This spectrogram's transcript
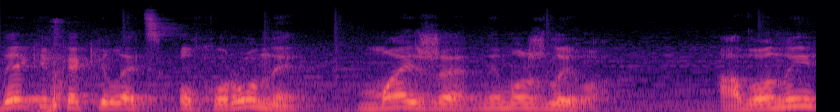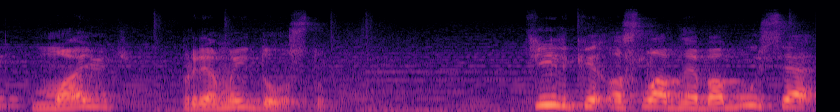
декілька кілець охорони майже неможливо, а вони мають прямий доступ. Тільки ослабне бабуся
